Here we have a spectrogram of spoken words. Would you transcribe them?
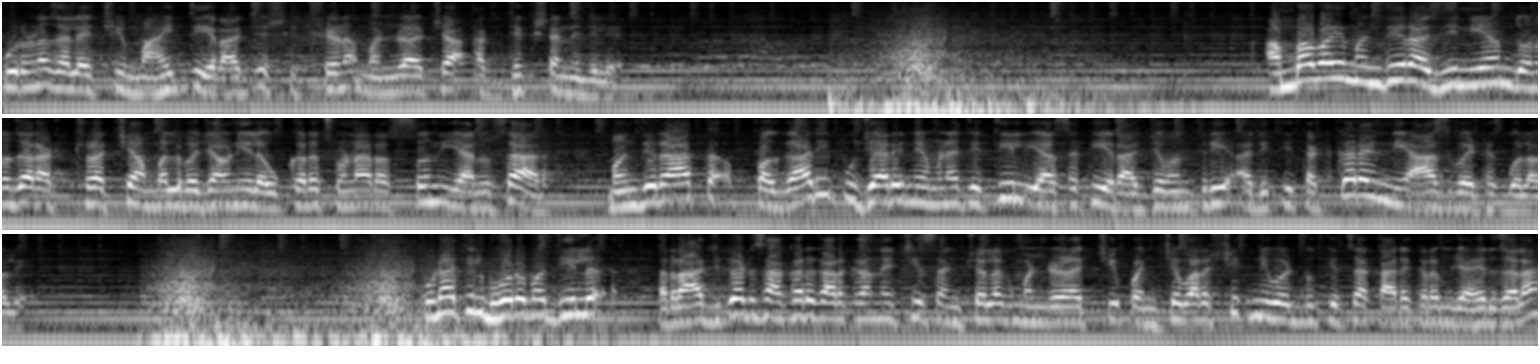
पूर्ण झाल्याची माहिती राज्य शिक्षण मंडळाच्या अध्यक्षांनी दिली आहे. अंबाबाई मंदिर अधिनियम दोन हजार अठराची अंमलबजावणी लवकरच होणार असून यानुसार मंदिरात पगारी पुजारी नेमण्यात येतील यासाठी राज्यमंत्री अदिती तटकर यांनी आज बैठक बोलावली. पुण्यातील भोरमधील राजगड साखर कारखान्याची संचालक मंडळाची पंचवार्षिक निवडणुकीचा कार्यक्रम जाहीर झाला.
